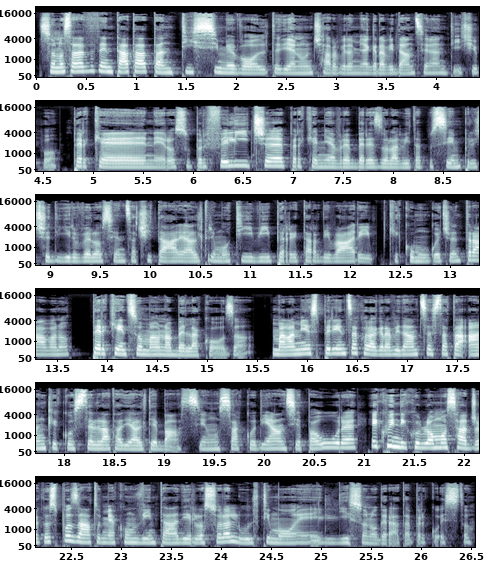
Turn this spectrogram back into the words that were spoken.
Sono stata tentata tantissime volte di annunciarvi la mia gravidanza in anticipo, perché ne ero super felice, perché mi avrebbe reso la vita più semplice dirvelo senza citare altri motivi per ritardi vari che comunque c'entravano, perché insomma è una bella cosa. Ma la mia esperienza con la gravidanza è stata anche costellata di alti e bassi, un sacco di ansie e paure, e quindi quell'uomo saggio che ho sposato mi ha convinta a dirlo solo all'ultimo e gli sono grata per questo.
